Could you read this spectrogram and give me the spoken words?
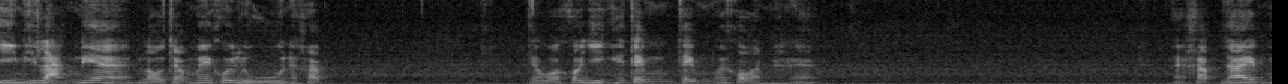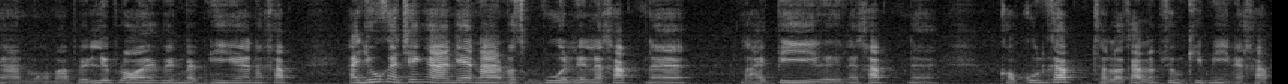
ยิงทีหลังเนี่ยเราจะไม่ค่อยรู้นะครับ แต่ว่าก็ยิงให้เต็มเต็มไว้ก่อนนะฮะนะครับ ได้งานออกมาเป็นเรียบร้อยเป็นแบบนี้นะครับ อายุการใช้งานเนี่ยนานพอสมควรเลยละครับนะฮะ หลายปีเลยนะครับนะขอบคุณครับสำหรับการรับชมคลิปนี้นะครับ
